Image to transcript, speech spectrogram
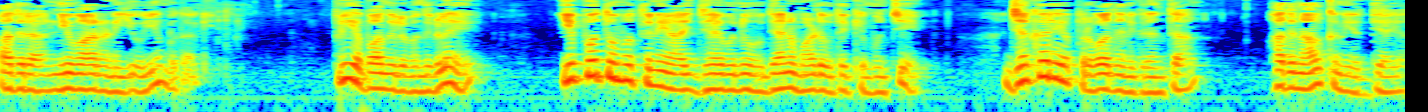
ಅದರ ನಿವಾರಣೆಯು ಎಂಬುದಾಗಿ. ಪ್ರಿಯ ಬಾಂಧವ್ಯ ಬಂಧುಗಳೇ ಇಪ್ಪತ್ತೊಂಬತ್ತನೇ ಅಧ್ಯಾಯವನ್ನು ಧ್ಯಾನ ಮಾಡುವುದಕ್ಕೆ ಮುಂಚೆ ಜಕರೆಯ ಪ್ರವಾದನ ಗ್ರಂಥ ಹದಿನಾಲ್ಕನೇ ಅಧ್ಯಾಯ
